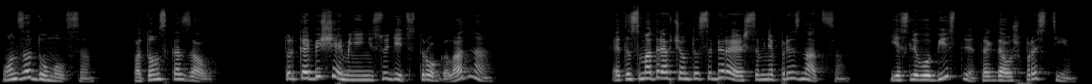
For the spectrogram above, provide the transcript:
Он задумался, потом сказал. Только обещай меня не судить строго, ладно? Это смотря в чем ты собираешься мне признаться. Если в убийстве, тогда уж прости.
